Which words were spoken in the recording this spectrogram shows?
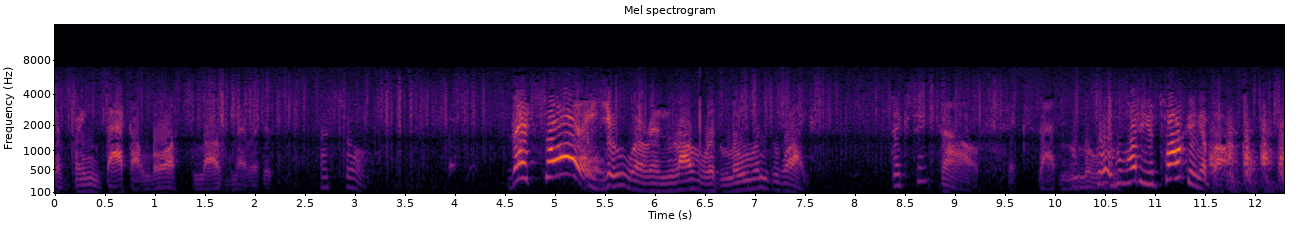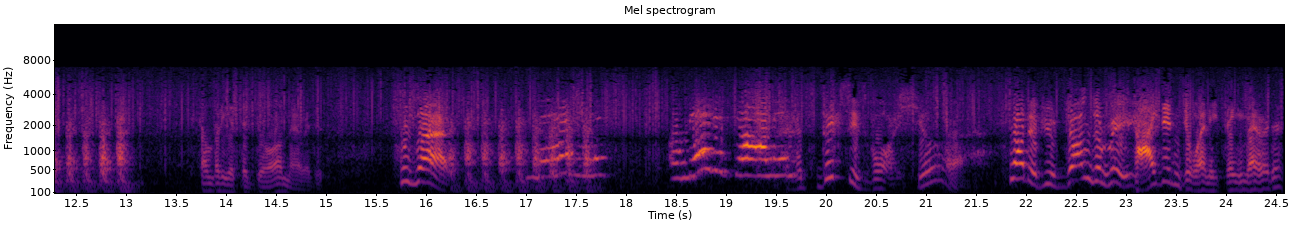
to bring back a lost love, Meredith. That's so. That's all. You were in love with Lumen's wife. Dixie? Now, fix that Well, Lumen. what are you talking about? Somebody at the door, Meredith. Who's that? Meredith. Oh, Meredith, darling. It's Dixie's voice. Sure. What have you done to me? I didn't do anything, Meredith.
